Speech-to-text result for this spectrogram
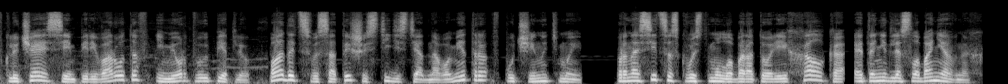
включая 7 переворотов и мертвую петлю, падать с высоты 61 метра в пучину тьмы. Проноситься сквозь тьму лаборатории Халка – это не для слабонервных.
